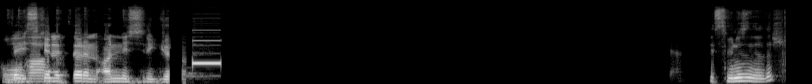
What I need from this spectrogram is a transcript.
Oha. iskeletlerin annesini gö... İsminiz nedir?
